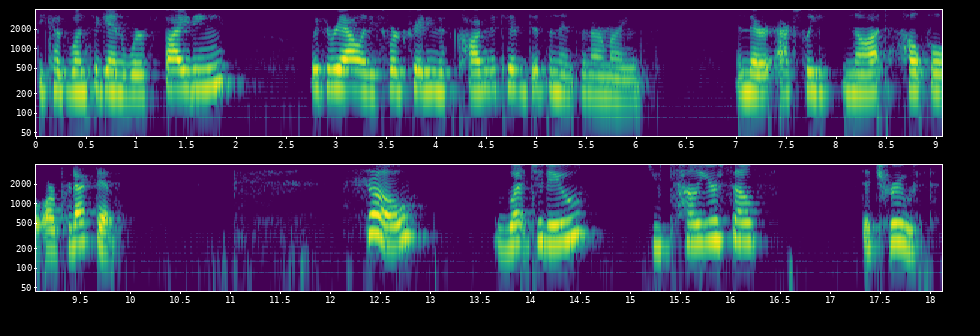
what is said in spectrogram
because once again, we're fighting with reality. So we're creating this cognitive dissonance in our minds, and they're actually not helpful or productive. So, what to do? You tell yourself the truth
